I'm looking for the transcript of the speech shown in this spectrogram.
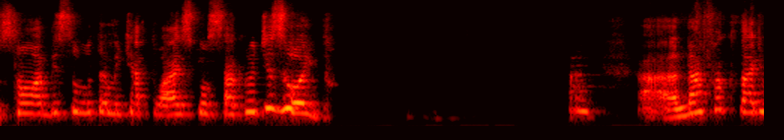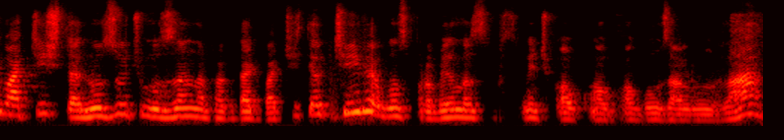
são absolutamente atuais com o século XVIII. Ah, na Faculdade Batista, nos últimos anos na Faculdade Batista, eu tive alguns problemas, principalmente com alguns alunos lá,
